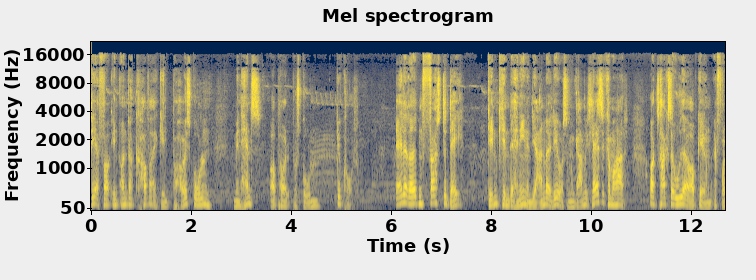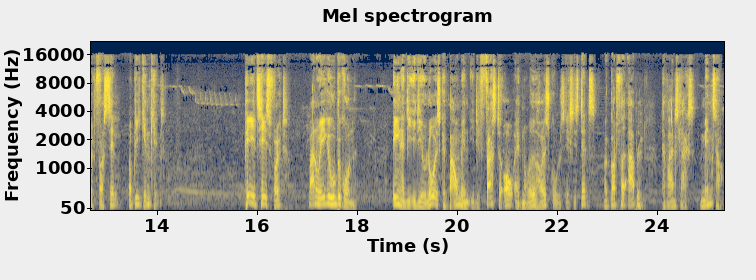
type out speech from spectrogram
derfor en undercover-agent på højskolen, men hans ophold på skolen blev kort. Allerede den første dag genkendte han en af de andre elever som en gammel klassekammerat og trak sig ud af opgaven af frygt for selv at blive genkendt. PET's frygt var nu ikke ubegrundet. En af de ideologiske bagmænd i de første år af den Røde Højskoles eksistens var Godfred Appel, der var en slags mentor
